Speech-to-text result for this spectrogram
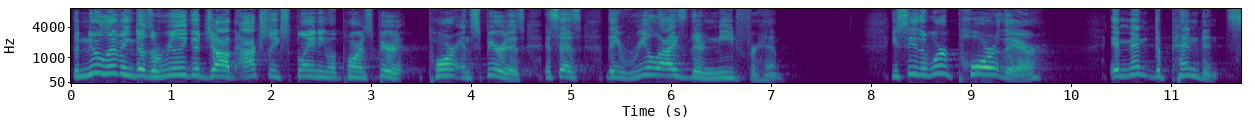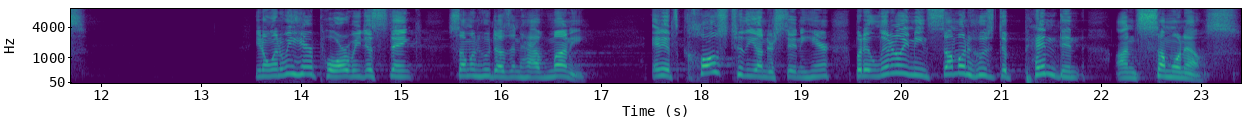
The New Living does a really good job actually explaining what poor in spirit poor in spirit is. It says they realize their need for him. You see the word poor there, it meant dependence. You know, when we hear poor, we just think someone who doesn't have money. And it's close to the understanding here, but it literally means someone who's dependent on someone else.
